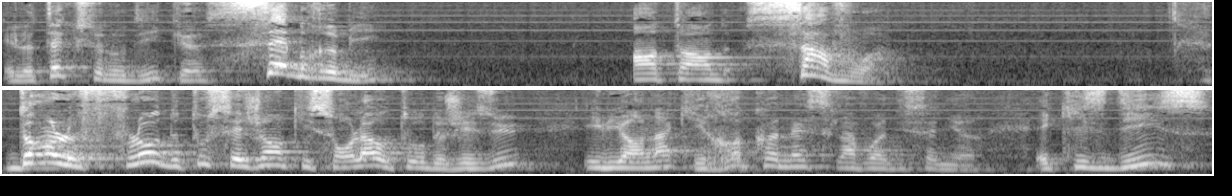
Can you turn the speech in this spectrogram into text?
et le texte nous dit que ces brebis entendent sa voix. Dans le flot de tous ces gens qui sont là autour de Jésus, il y en a qui reconnaissent la voix du Seigneur et qui se disent,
